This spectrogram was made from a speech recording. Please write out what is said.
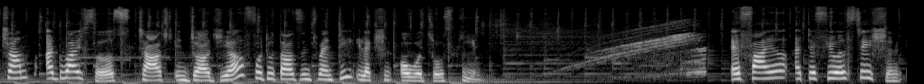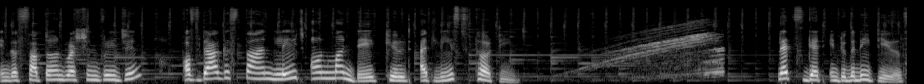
Trump advisors charged in Georgia for 2020 election overthrow scheme. A fire at a fuel station in the southern Russian region of Dagestan late on Monday killed at least 30. Let's get into the details.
